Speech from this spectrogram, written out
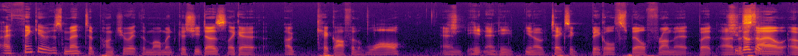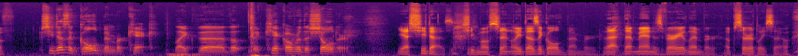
I think it was meant to punctuate the moment because she does like a, a kick off of the wall and he and he you know takes a big old spill from it. But uh, the style a, of she does a Goldmember kick, like the, the the kick over the shoulder. Yes, she does. She most certainly does a Goldmember. That that man is very limber, absurdly so.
